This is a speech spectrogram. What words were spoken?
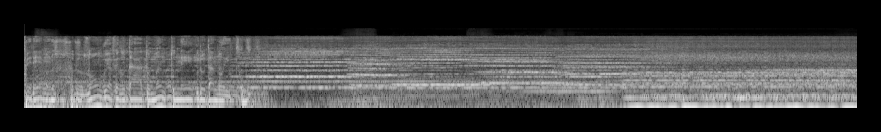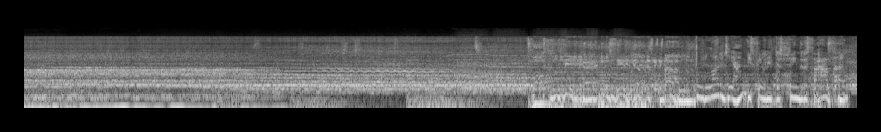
Veremos-nos sob o longo e aveludado manto negro da noite. Por Lorde A e senhorita Shendra Sahasra.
